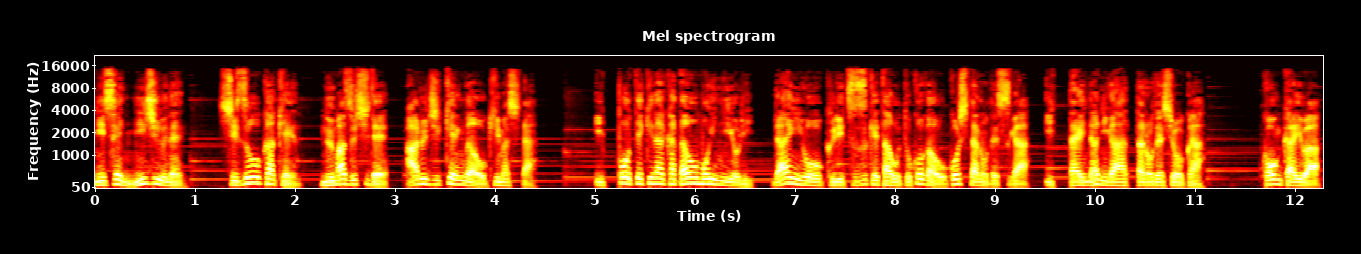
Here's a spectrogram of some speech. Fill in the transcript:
2020年、静岡県沼津市である事件が起きました。一方的な片思いにより、LINE を送り続けた男が起こしたのですが、一体何があったのでしょうか今回は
